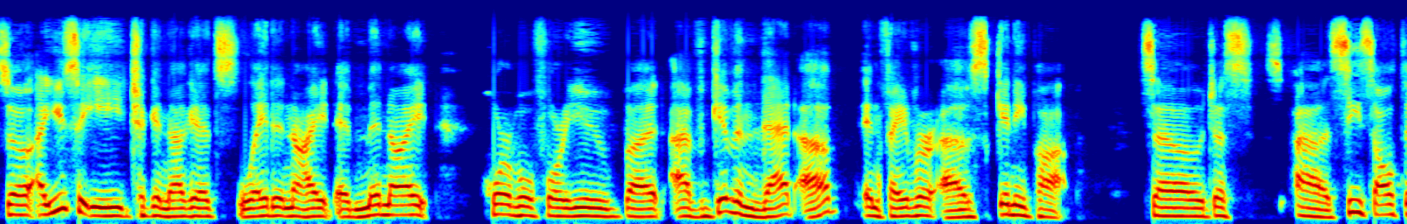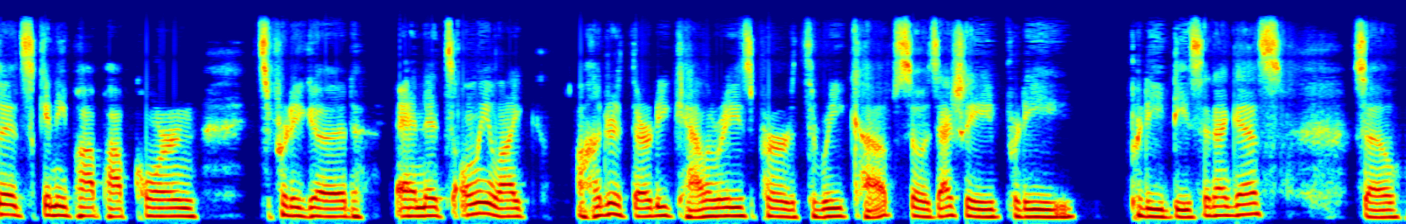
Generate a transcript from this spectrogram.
So I used to eat chicken nuggets late at night at midnight. Horrible for you, but I've given that up in favor of Skinny Pop. So just uh, sea salted Skinny Pop popcorn. It's pretty good and it's only like 130 calories per three cups. So it's actually pretty, pretty decent, I guess. So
